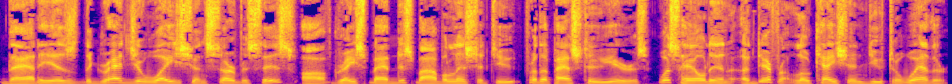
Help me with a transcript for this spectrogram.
that is the graduation services of Grace Baptist Bible Institute for the past two years, was held in a different location due to weather.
